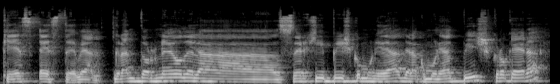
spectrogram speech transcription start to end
que es este, vean, gran torneo de la Sergi Pish comunidad, de la comunidad Pish creo que era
